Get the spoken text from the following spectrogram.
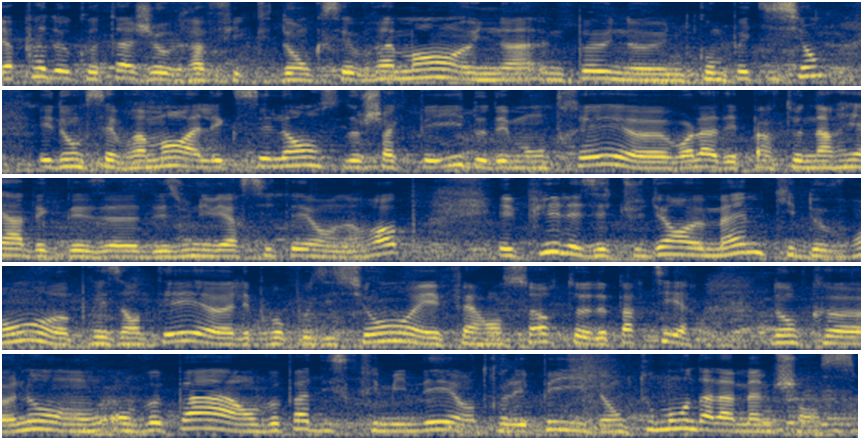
Il n'y a pas de quota géographique, donc c'est vraiment une, un peu une, compétition et donc c'est vraiment à l'excellence de chaque pays de démontrer euh, voilà, des partenariats avec des, des, universités en Europe et puis les étudiants eux-mêmes qui devront euh, présenter euh, les propositions et faire en sorte de partir. Donc euh, non, on ne veut, veut pas discriminer entre les pays, donc tout le monde a la même chance.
